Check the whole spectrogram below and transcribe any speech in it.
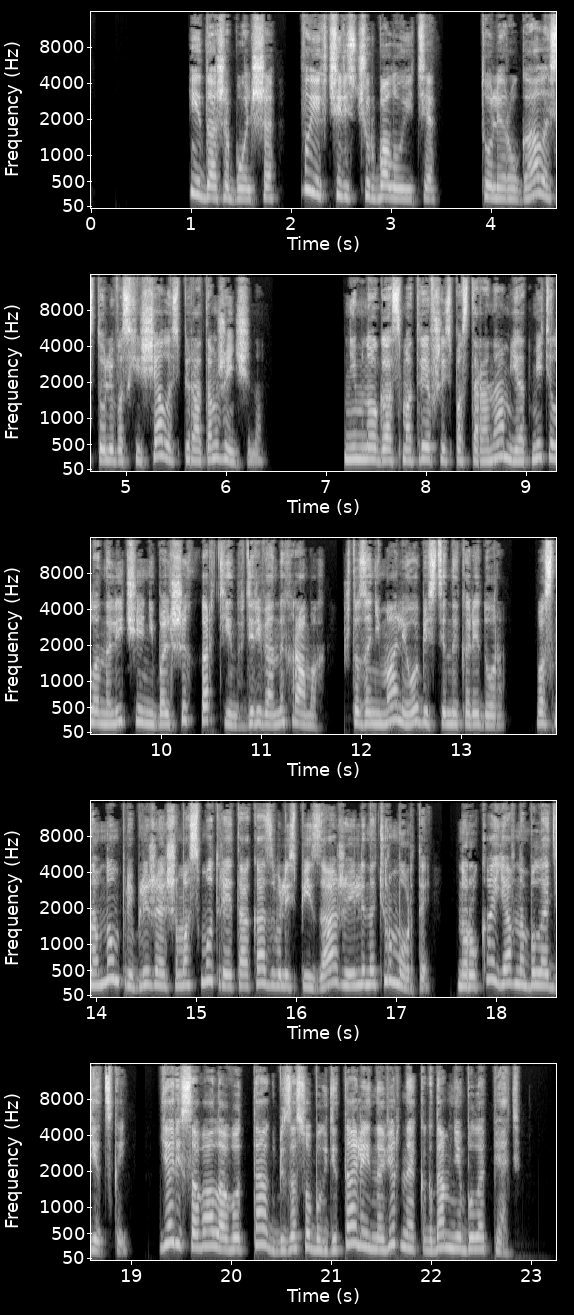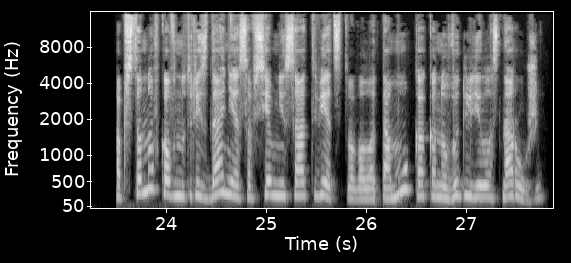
«И даже больше. Вы их чересчур балуете!» То ли ругалась, то ли восхищалась пиратом женщина. Немного осмотревшись по сторонам, я отметила наличие небольших картин в деревянных рамах, что занимали обе стены коридора. В основном при ближайшем осмотре это оказывались пейзажи или натюрморты, но рука явно была детской. Я рисовала вот так, без особых деталей, наверное, когда мне было пять. Обстановка внутри здания совсем не соответствовала тому, как оно выглядело снаружи.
